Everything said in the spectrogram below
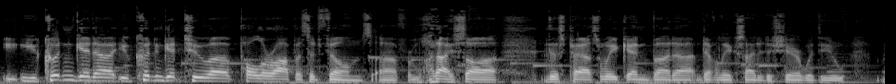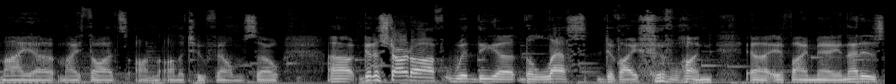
you, couldn't get uh, you couldn't get two uh, polar opposite films uh, from what I saw this past weekend, but uh, I'm definitely excited to share with you my uh, my thoughts on on the two films. So. Uh, going to start off with the the less divisive one, if I may, and that is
